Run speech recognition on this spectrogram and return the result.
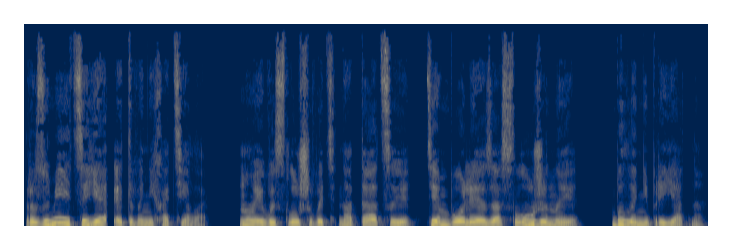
Разумеется, я этого не хотела. Но и выслушивать нотации, тем более заслуженные, было неприятно.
